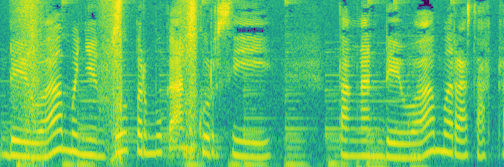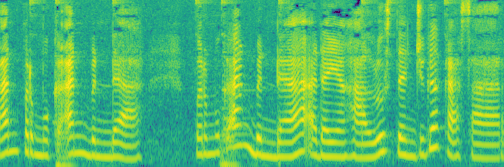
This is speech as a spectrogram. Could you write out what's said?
Dewa menyentuh permukaan kursi. Tangan Dewa merasakan permukaan benda. Permukaan benda ada yang halus dan juga kasar.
